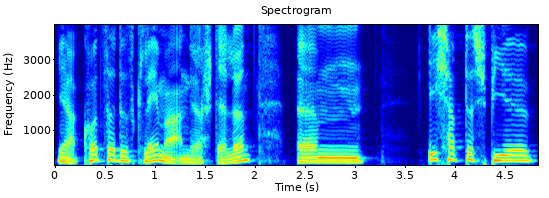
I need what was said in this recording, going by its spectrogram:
Ja, kurzer Disclaimer an der Stelle. Ähm, ich habe das Spiel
